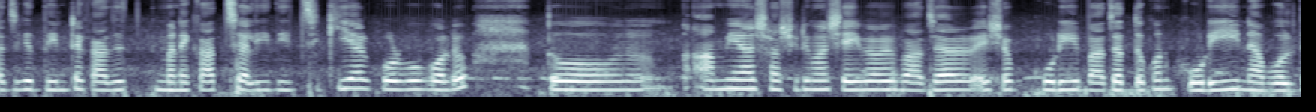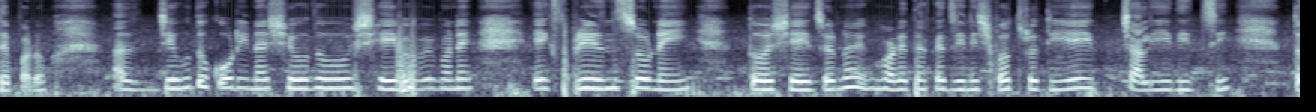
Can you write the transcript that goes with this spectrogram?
আজকের দিনটা কাজে মানে কাজ চালিয়ে দিচ্ছি, কী আর করব বলো? তো আমি আর শাশুড়ি মা সেইভাবে বাজার এসব করি, বাজার দোকান করিই না বলতে পারো, আর যেহেতু করি করি না, সেহেতু সেইভাবে মানে এক্সপিরিয়েন্সও নেই। তো সেই জন্য ঘরে থাকা জিনিসপত্র দিয়েই চালিয়ে দিচ্ছি। তো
